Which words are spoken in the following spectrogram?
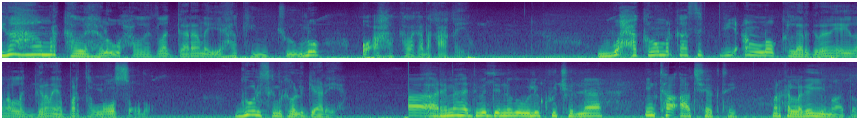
Inaha marka la helo waxaa lasla garanaya halkaynu joogno oo ah halka laga dhaqaaqayo. Waxaa kaloo markaa si fiican loo kaleer garanaya iyadana la garanaya barta loo socdo. Gooliska markaa la gaadhaya. Arrimaha dibadda inagoo weli ku jirnaa intaa aad sheegtay marka laga yimaado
